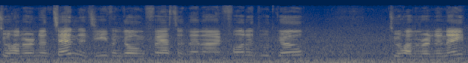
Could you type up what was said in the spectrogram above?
210 it's even going faster than I thought it would go 208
